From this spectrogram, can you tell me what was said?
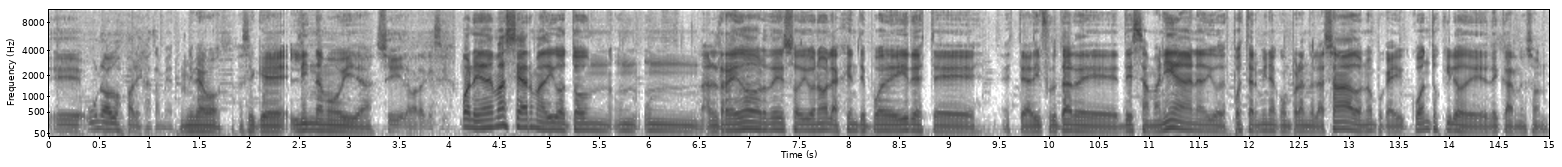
eh, una o dos parejas también. Mira vos, así que linda movida. Sí, la verdad que sí. Bueno, y además se arma, digo, todo un, alrededor de eso, digo, ¿no? La gente puede ir este, este, a disfrutar de, esa mañana, digo, después termina comprando el asado, ¿no? Porque hay cuántos kilos de, carne son.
